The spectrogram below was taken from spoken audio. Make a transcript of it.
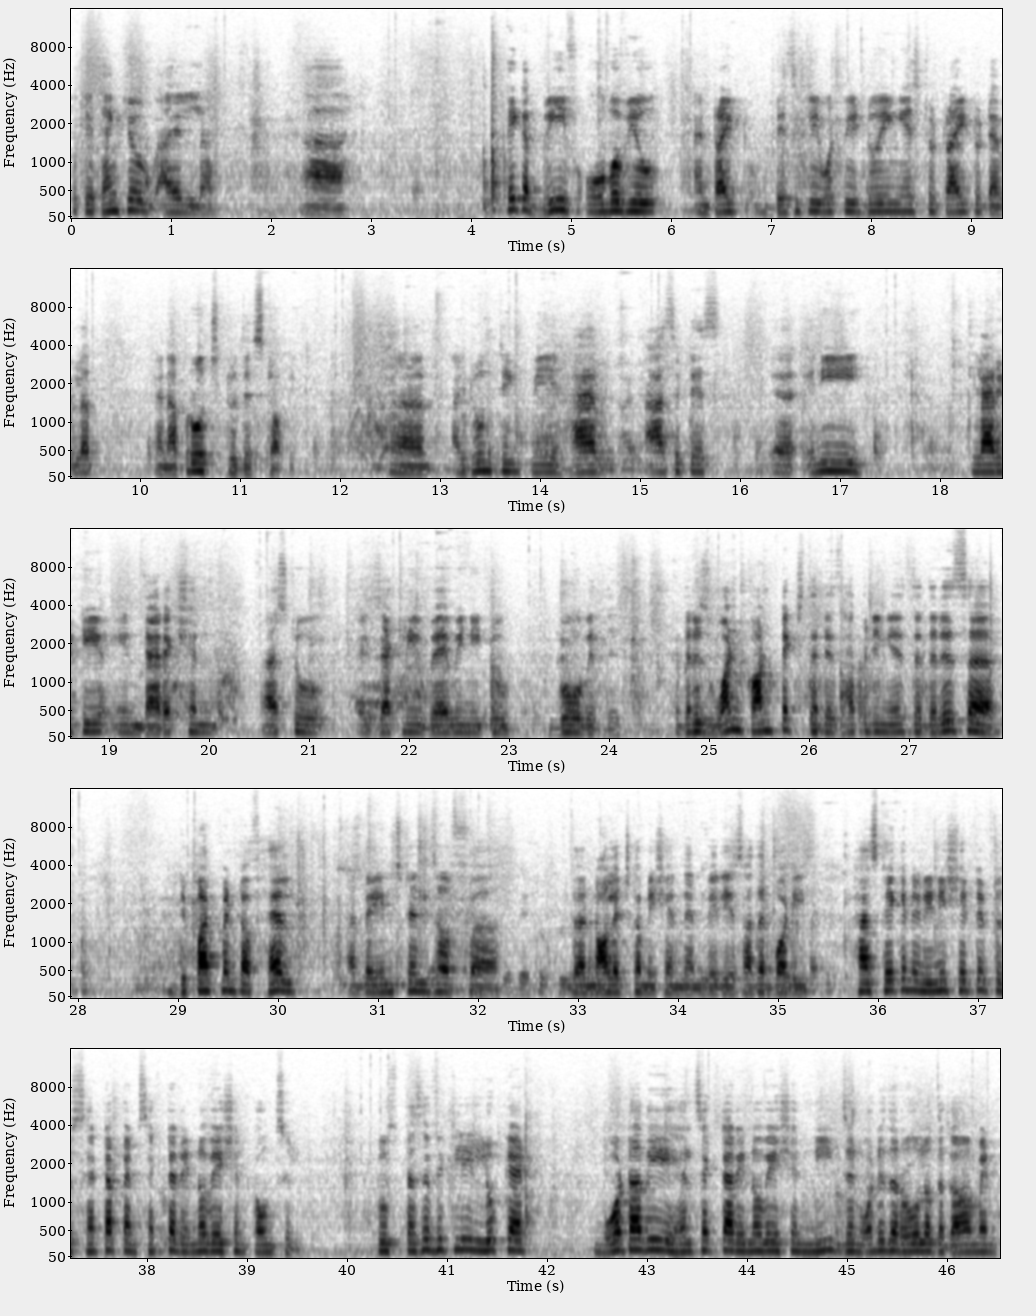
Okay, thank you. I'll uh, uh, take a brief overview and try to, basically what we're doing is to try to develop an approach to this topic. Uh, I don't think we have, as it is, uh, any clarity in direction as to exactly where we need to go with this. But there is one context that is happening is that there is a Department of Health at the instance of uh, the Knowledge Commission and various other bodies has taken an initiative to set up an sector innovation council to specifically look at what are the health sector innovation needs and what is the role of the government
